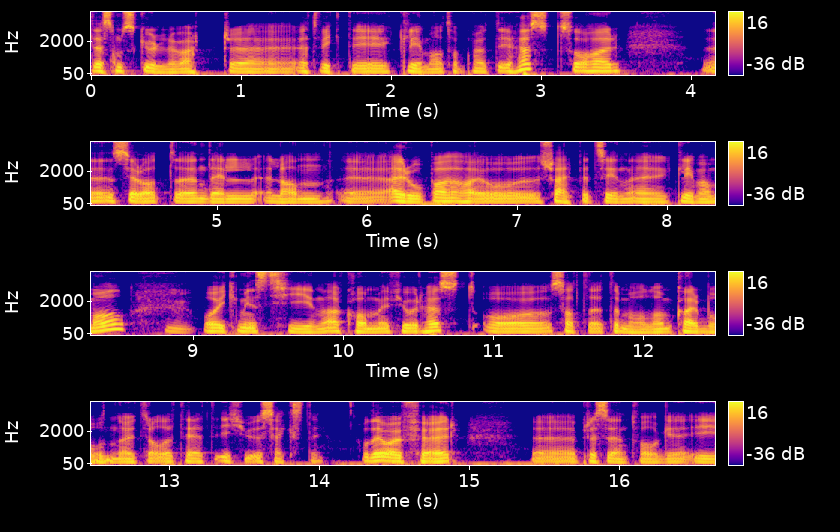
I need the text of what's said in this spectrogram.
det som skulle vært uh, et viktig klimatoppmøte i høst, så har, ser du at en del land Europa har jo skjerpet sine klimamål. Mm. Og ikke minst Kina kom i fjor høst og satte dette målet om karbonnøytralitet i 2060. Og det var jo før presidentvalget i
